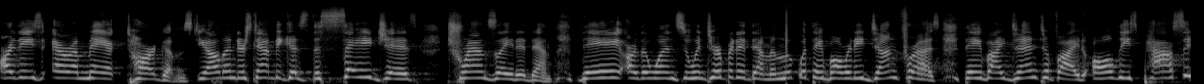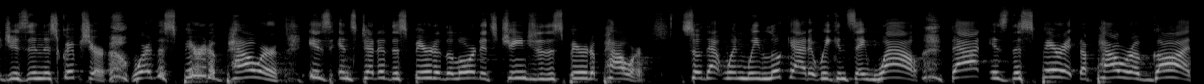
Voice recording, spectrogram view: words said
are these Aramaic targums. Do y'all understand? Because the sages translated them. They are the ones who interpreted them. And look what they've already done for us. They've identified all these passages in the scripture where the spirit of power is instead of the spirit of the Lord, it's changed to the spirit of power. So that when we look at it, we can say, wow, that is the spirit, the power of God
